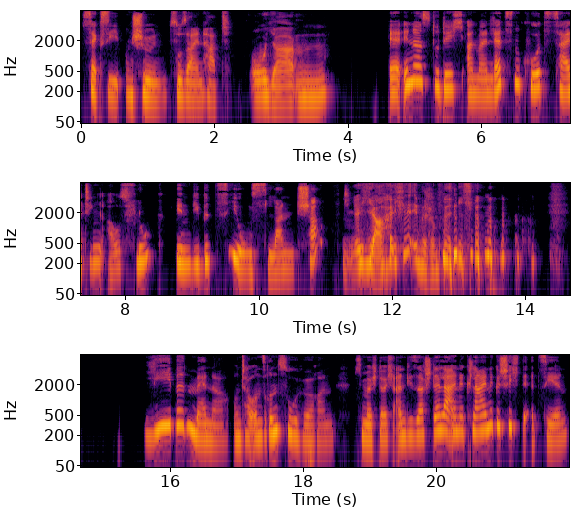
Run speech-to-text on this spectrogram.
sexy und schön zu sein hat. Oh ja, mhm. Erinnerst du dich an meinen letzten kurzzeitigen Ausflug in die Beziehungslandschaft? Ja, ich erinnere mich. Liebe Männer unter unseren Zuhörern, ich möchte euch an dieser Stelle eine kleine Geschichte erzählen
